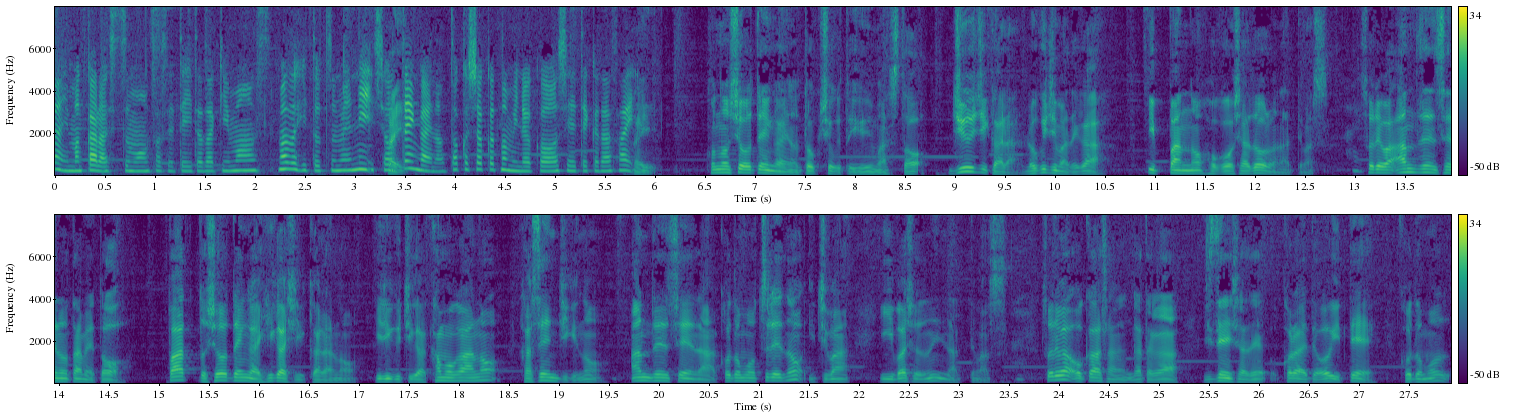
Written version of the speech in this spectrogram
じゃあ今から質問させていただきます。まず一つ目に商店街の特色と魅力を教えてください、はい、この商店街の特色といいますと10時から6時までが一般の歩行者道路になってます、はい、それは安全性のためとパッと商店街東からの入り口が鴨川の河川敷の安全性な子供連れの一番いい場所になってます、それはお母さん方が自転車で来られておいて子供を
